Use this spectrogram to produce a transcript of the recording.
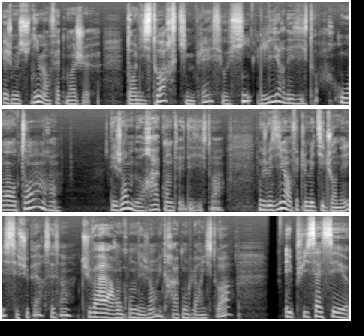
Et je me suis dit, mais en fait, moi, je, dans l'histoire, ce qui me plaît, c'est aussi lire des histoires ou entendre des gens me raconter des histoires. Donc je me dis, en fait, le métier de journaliste, c'est super, c'est ça. Tu vas à la rencontre des gens, ils te racontent leur histoire. Et puis ça, c'est. euh,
